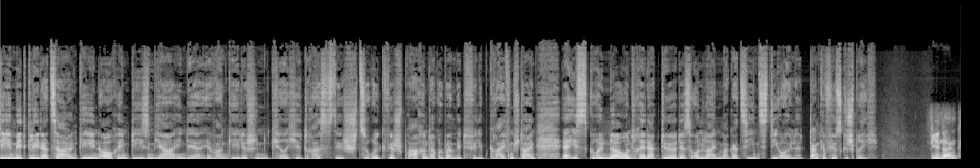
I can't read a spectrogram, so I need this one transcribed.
Die Mitgliederzahlen gehen auch in diesem Jahr in der evangelischen Kirche drastisch zurück. Wir sprachen darüber mit Philipp Greifenstein. Er ist Gründer und Redakteur des Online-Magazins Die Eule. Danke fürs Gespräch. Vielen Dank.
